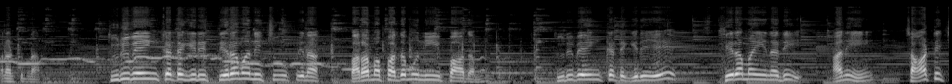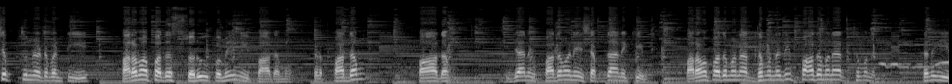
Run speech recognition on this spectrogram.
అని అంటున్నారు తిరువేంకటగిరి తిరమని చూపిన పరమపదము నీ పాదము. తిరువేంకటగిరియే స్థిరమైనది అని చాటి చెప్తున్నటువంటి పరమపద స్వరూపమే నీ పాదము. ఇక్కడ పదం పాదం. నిజానికి పదం అనే శబ్దానికి పరమపదమని అర్థమున్నది అర్థం ఉన్నది పాదం కనుక ఈ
